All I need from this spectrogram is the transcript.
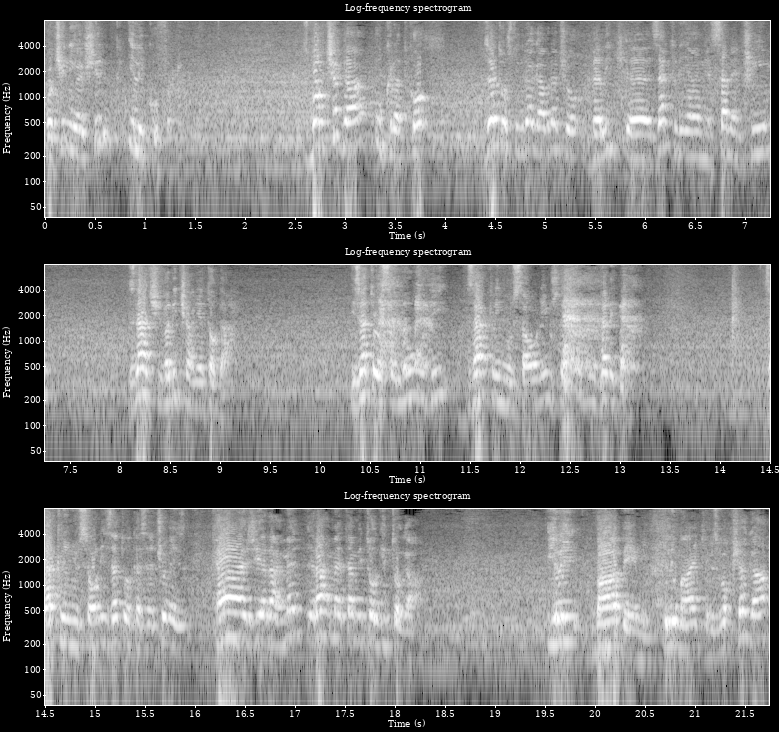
Počinio je širk ili kufr. Zbog čega, ukratko, zato što, draga braćo, velik, e, zaklinjanje sa nečim znači veličanje toga. I zato se ljudi zaklinju sa onim što je veliko. Zaklinju se oni zato kad se čovjek kaže rahmet, rahmeta mi tog i toga. Ili babe mi, ili majke mi. Zbog čega?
